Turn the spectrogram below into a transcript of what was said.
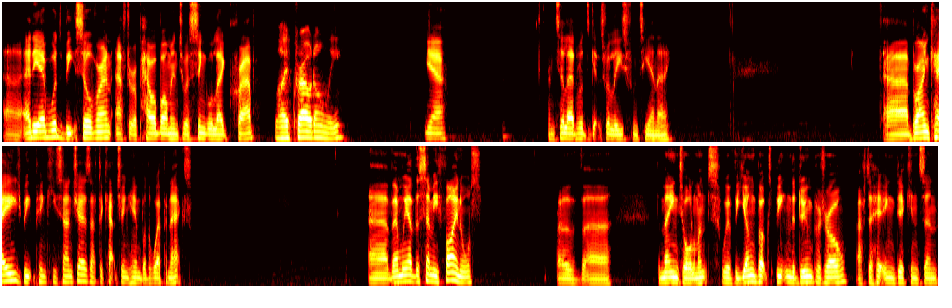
uh, Eddie Edwards beat Silver Ant after a powerbomb into a single leg crab. Live crowd only. Yeah. Until Edwards gets released from TNA. Uh, Brian Cage beat Pinky Sanchez after catching him with a Weapon X. Uh, then we have the semi-finals of uh, the main tournament with the Young Bucks beating the Doom Patrol after hitting Dickinson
